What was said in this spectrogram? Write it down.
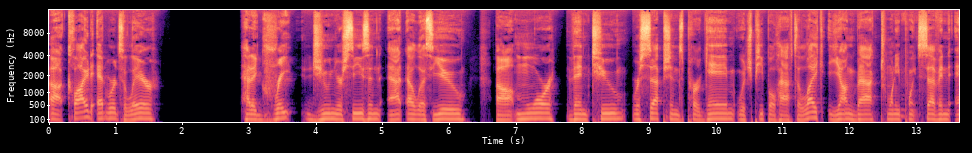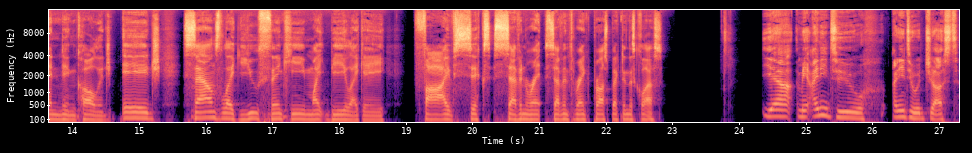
Uh, Clyde Edwards Helaire had a great junior season at LSU. Uh, more than two receptions per game, which people have to like. Young back, 20.7, ending college age. Sounds like you think he might be like a five, six, seven, rank, seventh ranked prospect in this class. Yeah, I mean, I need to, I need to adjust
